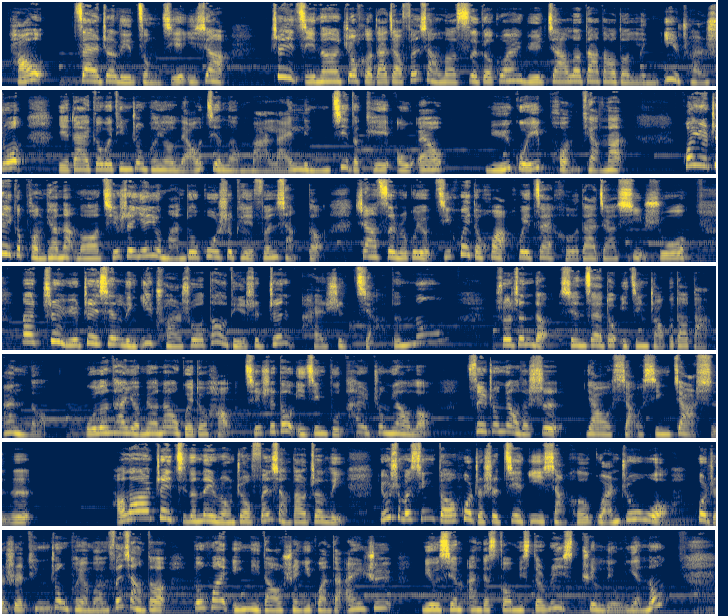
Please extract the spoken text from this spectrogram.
好，在这里总结一下。这一集呢，就和大家分享了四个关于加勒大道的灵异传说，也带各位听众朋友了解了马来灵记的 KOL 女鬼彭天娜。关于这个 point 呢，其实也有蛮多故事可以分享的。下次如果有机会的话，会再和大家细说。那至于这些灵异传说到底是真还是假的呢？说真的，现在都已经找不到答案了。无论他有没有闹鬼都好，其实都已经不太重要了。最重要的是要小心驾驶。好啦，这集的内容就分享到这里。有什么心得或者是建议想和馆主我或者是听众朋友们分享的，都欢迎你到悬疑馆的 IG museum underscore mysteries 去留言哦。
